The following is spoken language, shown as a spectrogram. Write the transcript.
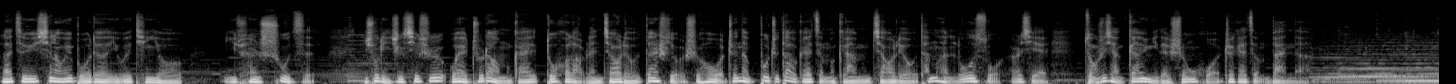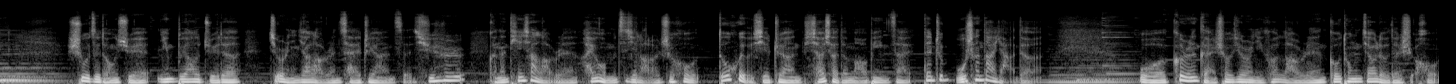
来自于新浪微博的一位听友，一串数字。你说李志，其实我也知道我们该多和老人交流，但是有时候我真的不知道该怎么跟他们交流，他们很啰嗦，而且总是想干预你的生活，这该怎么办呢？数字同学，您不要觉得就是您家老人才这样子，其实可能天下老人，还有我们自己老了之后，都会有些这样小小的毛病在，但这无伤大雅的。我个人感受就是，你和老人沟通交流的时候。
